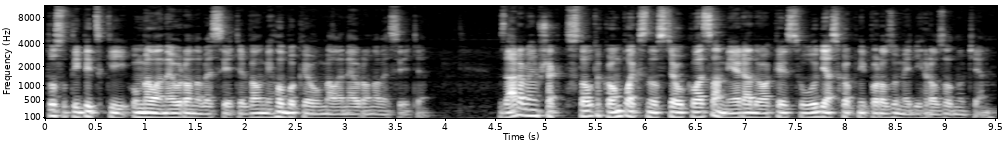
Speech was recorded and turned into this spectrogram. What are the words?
To sú typicky umelé neurónové siete, veľmi hlboké umelé neurónové siete. Zároveň však s touto komplexnosťou klesá miera, do akej sú ľudia schopní porozumieť ich rozhodnutiam.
